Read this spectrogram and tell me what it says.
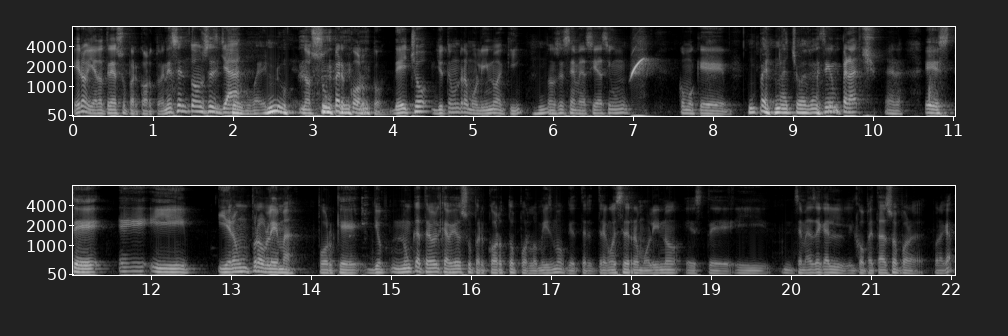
Pero ya lo traía súper corto. En ese entonces ya. Qué bueno. No, súper corto. De hecho, yo tengo un remolino aquí, entonces se me hacía así un. Como que. Un penacho. Así, un penacho. Este. Eh, y, y era un problema porque yo nunca traigo el cabello súper corto por lo mismo, que traigo ese remolino este, y se me hace acá el, copetazo por, por, acá.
